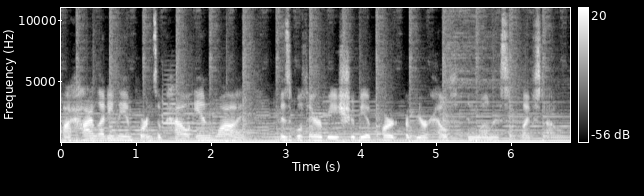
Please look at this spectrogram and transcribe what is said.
by highlighting the importance of how and why physical therapy should be a part of your health and wellness lifestyle.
